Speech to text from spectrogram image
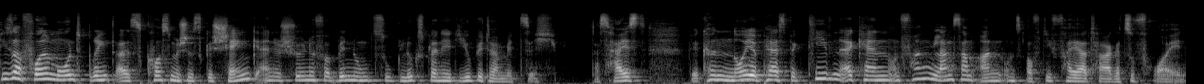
Dieser Vollmond bringt als kosmisches Geschenk eine schöne Verbindung zu Glücksplanet Jupiter mit sich. Das heißt, wir können neue Perspektiven erkennen und fangen langsam an, uns auf die Feiertage zu freuen.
